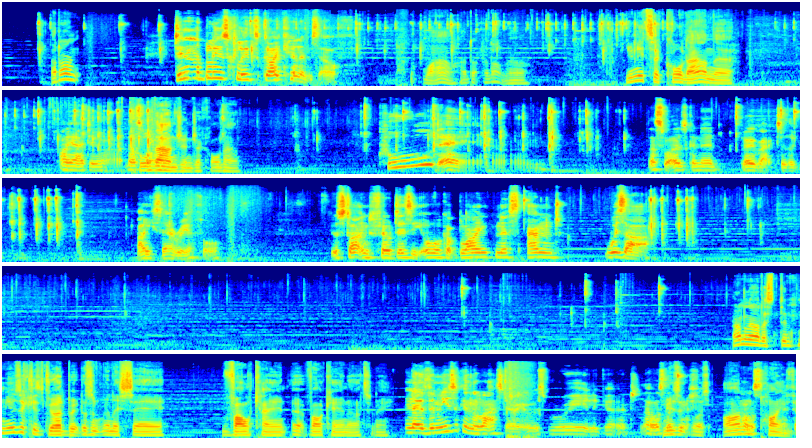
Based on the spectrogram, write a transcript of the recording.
I don't. Didn't the blues clues guy kill himself? Wow, I don't, I don't know. You need to cool down there. Oh yeah, I do. That's Cool down, Ginger. Cool down. Cool down. That's what I was gonna go back to the ice area for. You're starting to feel dizzy. Oh, I've got blindness and wizard. I don't know. The music is good, but it doesn't really say volcano uh, volcano to me. No, the music in the last area was really good. That was Music was on was point.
